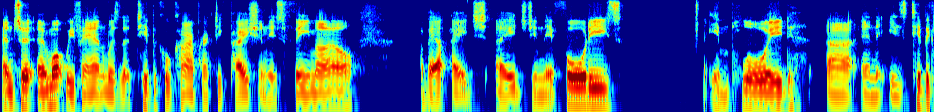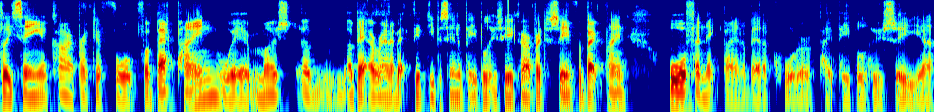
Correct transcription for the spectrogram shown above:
and so and what we found was that typical chiropractic patient is female, about age aged in their forties, employed, uh, and is typically seeing a chiropractor for, for back pain, where most um, about around about 50% of people who see a chiropractor see him for back pain, or for neck pain. About a quarter of people who see uh,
